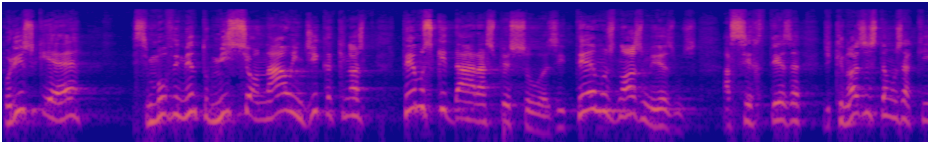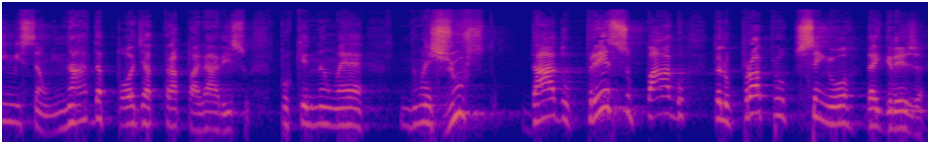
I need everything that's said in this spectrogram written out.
Por isso que é esse movimento missional indica que nós temos que dar às pessoas e temos nós mesmos a certeza de que nós estamos aqui em missão e nada pode atrapalhar isso, porque não é não é justo, dado o preço pago pelo próprio Senhor da igreja.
